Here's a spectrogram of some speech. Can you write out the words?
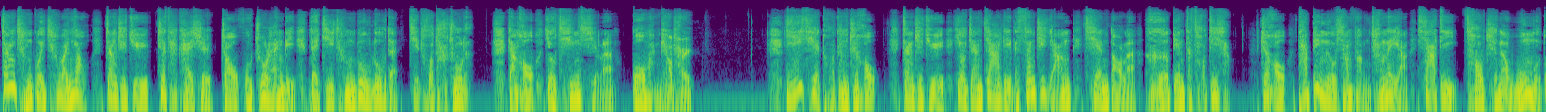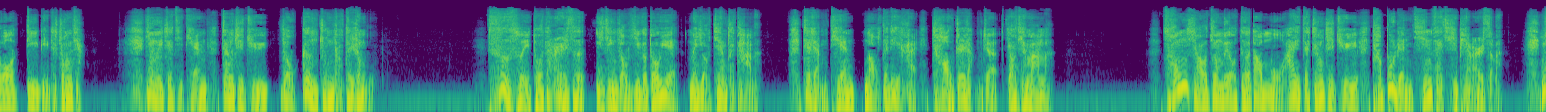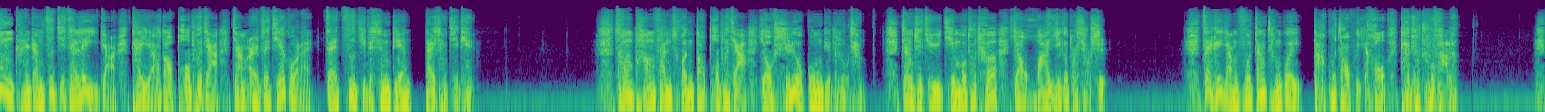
张成贵吃完药，张志菊这才开始招呼猪栏里那饥肠辘辘的几头大猪了，然后又清洗了锅碗瓢盆。一切妥当之后，张志菊又将家里的三只羊牵到了河边的草地上。之后，他并没有像往常那样下地操持那五亩多地里的庄稼。因为这几天张志菊有更重要的任务。四岁多的儿子已经有一个多月没有见着他了，这两天闹得厉害，吵着嚷着要见妈妈。从小就没有得到母爱的张志菊，她不忍心再欺骗儿子了，宁肯让自己再累一点，她也要到婆婆家将儿子接过来，在自己的身边待上几天。从庞范村到婆婆家有十六公里的路程。张志菊骑摩托车要花一个多小时，在给养父张成贵打过招呼以后，他就出发了。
